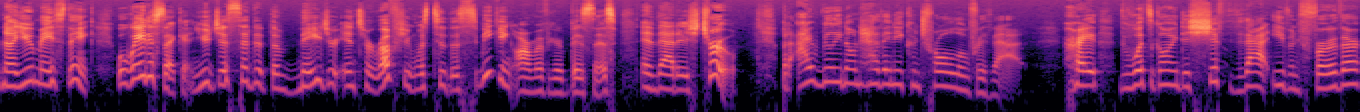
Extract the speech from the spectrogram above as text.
Now, you may think, well, wait a second. You just said that the major interruption was to the speaking arm of your business, and that is true. But I really don't have any control over that, right? What's going to shift that even further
